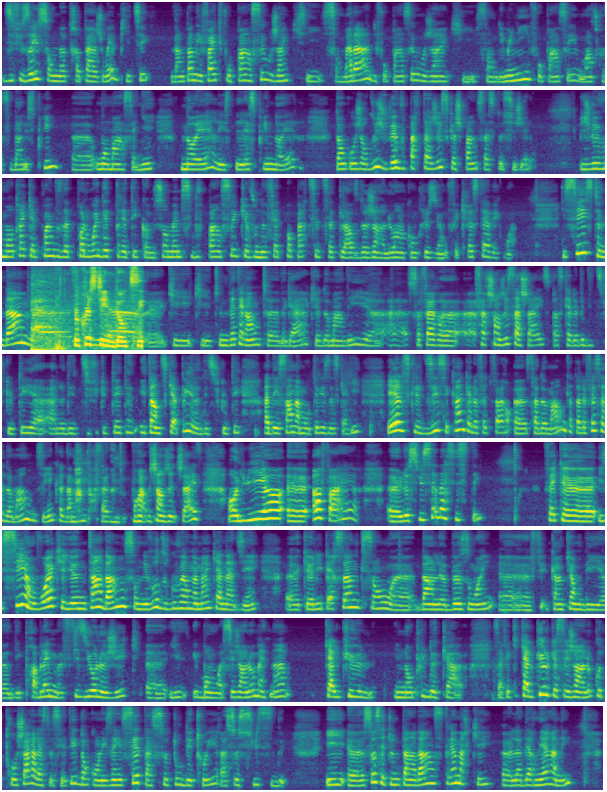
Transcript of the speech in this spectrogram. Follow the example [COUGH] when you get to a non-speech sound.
diffusé sur notre page web, puis tu sais, dans le temps des fêtes, il faut penser aux gens qui sont malades, il faut penser aux gens qui sont démunis, il faut penser, en tout cas c'est dans l'esprit, euh, où on m'a enseigné Noël, l'esprit de Noël. Donc aujourd'hui, je vais vous partager ce que je pense à ce sujet-là. Puis je vais vous montrer à quel point vous n'êtes pas loin d'être traité comme ça, même si vous pensez que vous ne faites pas partie de cette classe de gens-là en conclusion. Fait que restez avec moi. Ici, c'est une dame euh, Christine qui, euh, qui, qui, est une vétérante euh, de guerre qui a demandé à se faire, à faire changer sa chaise parce qu'elle avait des difficultés, elle a des difficultés, est handicapée, elle a des difficultés à descendre, à monter les escaliers. Et elle, ce qu'elle dit, c'est quand elle a fait faire sa demande, quand elle a fait sa demande, c'est rien que la demande pour, faire pour changer de chaise, on lui a offert le suicide assisté fait que ici, on voit qu'il y a une tendance au niveau du gouvernement canadien euh, que les personnes qui sont euh, dans le besoin, euh, quand ils ont des, problèmes physiologiques, bon, ces gens-là maintenant calculent ils n'ont plus de cœur. Ça fait qu'ils calculent que ces gens-là coûtent trop cher à la société, donc on les incite à s'auto-détruire, à se suicider. Et ça, c'est une tendance très marquée la dernière année.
